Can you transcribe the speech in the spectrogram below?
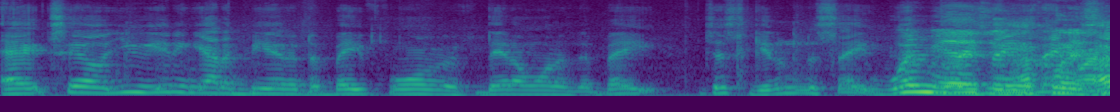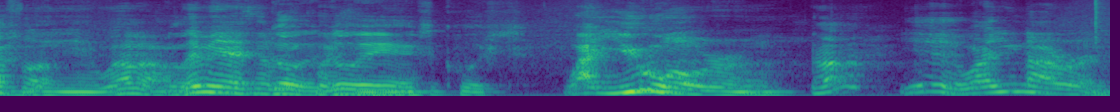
act, tell you. You ain't got to be in a debate forum if they don't want to debate. Just get them to say what Let me ask you a they question. run for. again. Well, hold on. Let me ask him Go, a question. go ahead and ask a question. Why you won't run? Huh? Yeah, why you not running?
